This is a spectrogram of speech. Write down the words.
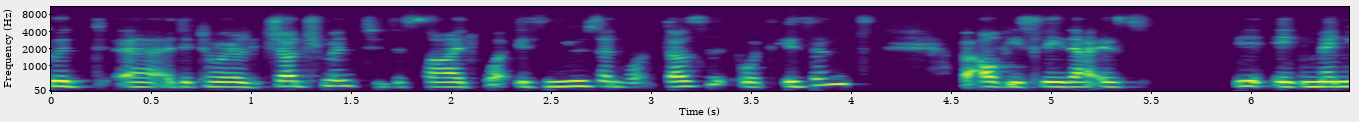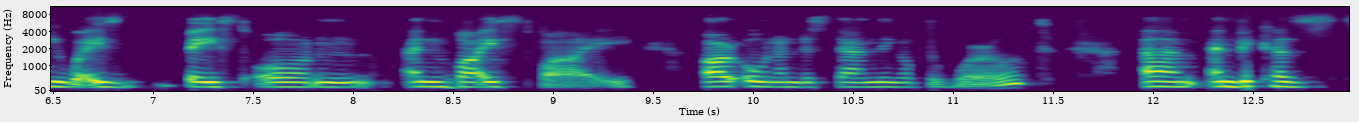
good uh, editorial judgment to decide what is news and what doesn't, what isn't. But obviously, that is in many ways based on and biased by our own understanding of the world. Um, and because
